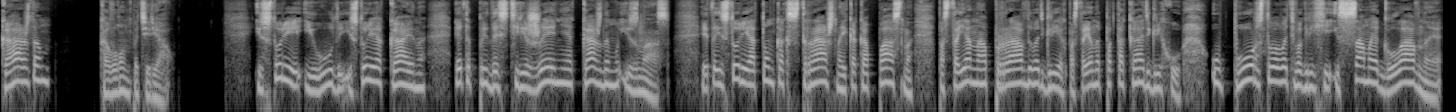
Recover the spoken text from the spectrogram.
каждом, кого он потерял. История Иуды, история Каина – это предостережение каждому из нас. Это история о том, как страшно и как опасно постоянно оправдывать грех, постоянно потакать греху, упорствовать во грехе и, самое главное,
